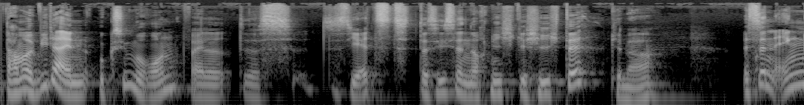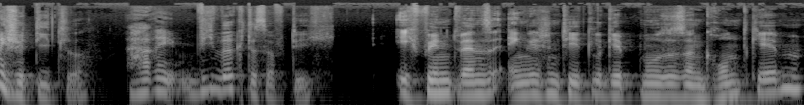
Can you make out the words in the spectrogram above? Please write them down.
da haben wir wieder ein Oxymoron, weil das, das Jetzt, das ist ja noch nicht Geschichte. Genau. Es ist ein englischer Titel. Harry, wie wirkt das auf dich? Ich finde, wenn es einen englischen Titel gibt, muss es einen Grund geben.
